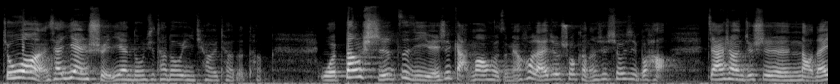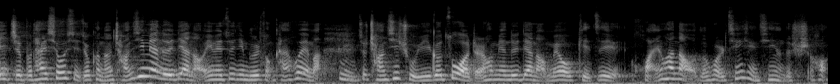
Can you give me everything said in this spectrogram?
就我往下咽水咽东西，它都一跳一跳的疼。我当时自己以为是感冒或者怎么样，后来就说可能是休息不好，加上就是脑袋一直不太休息，就可能长期面对电脑，因为最近不是总开会嘛，嗯就长期处于一个坐着，然后面对电脑，没有给自己缓一缓脑子或者清醒清醒的时候，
